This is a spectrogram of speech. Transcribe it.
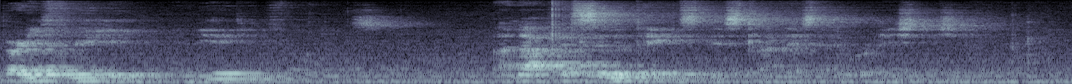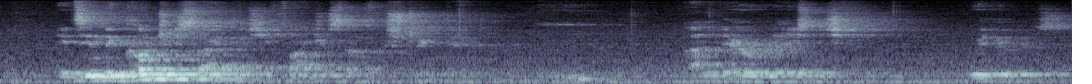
very freely in the 1840s. And that facilitates this clandestine relationship. It's in the countryside that she finds herself restricted, and their relationship withers.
